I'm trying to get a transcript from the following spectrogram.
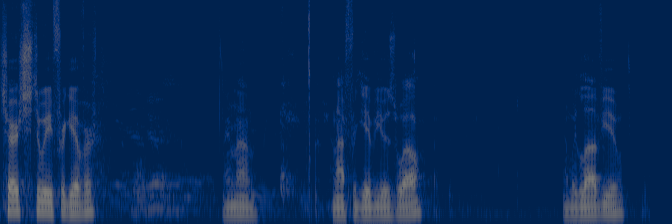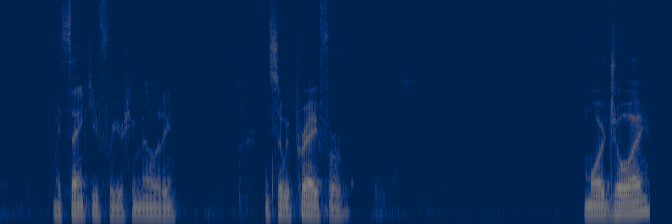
Church, do we forgive her? Amen. And I forgive you as well. And we love you. We thank you for your humility. And so we pray for more joy,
